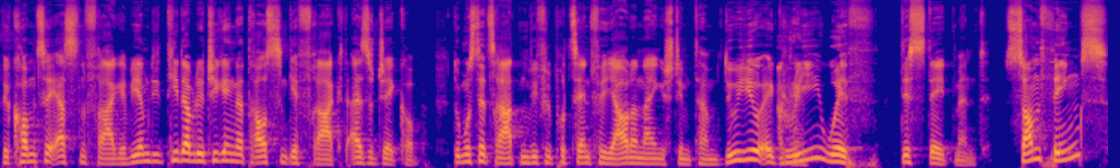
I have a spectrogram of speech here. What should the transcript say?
Wir kommen zur ersten Frage. Wir haben die TWG-Gang da draußen gefragt. Also Jacob, du musst jetzt raten, wie viel Prozent für Ja oder Nein gestimmt haben. Do you agree with this statement? Some things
